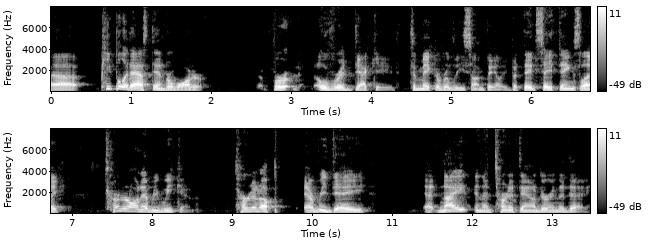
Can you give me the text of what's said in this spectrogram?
uh, people had asked Denver Water for over a decade to make a release on Bailey, but they'd say things like, turn it on every weekend, turn it up every day at night, and then turn it down during the day.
